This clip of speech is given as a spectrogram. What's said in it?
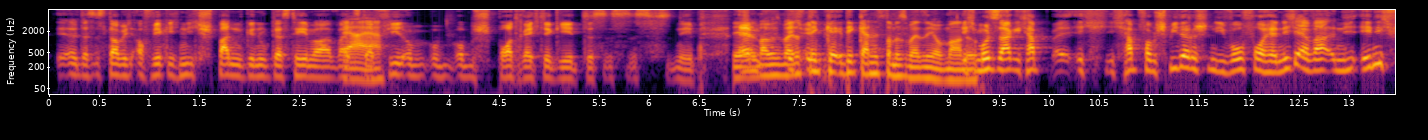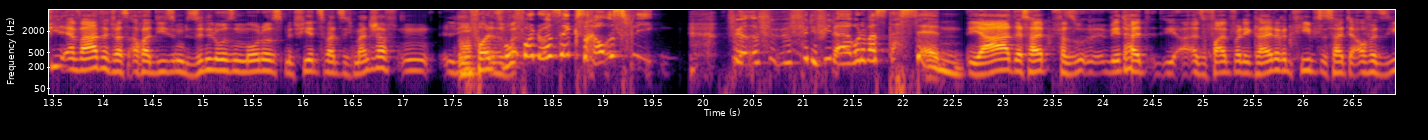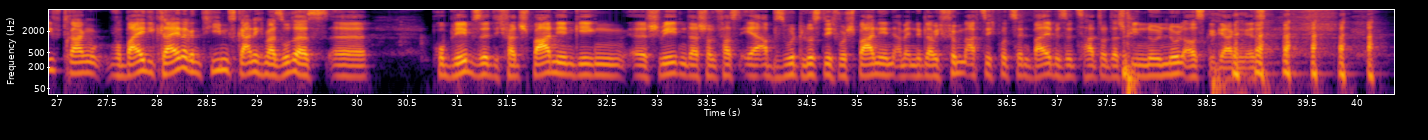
äh, das ist, glaube ich, auch wirklich nicht spannend genug, das Thema, weil ja, es da viel um, um, um Sportrechte geht. Das ist, ist nee. Ja, ähm, wir, das ich, Ding, kann es, da müssen wir jetzt nicht aufmachen. Ich muss sagen, ich habe ich, ich hab vom spielerischen Niveau vorher nicht erwartet, eh nicht viel erwartet, was auch an diesem sinnlosen Modus mit 24 Mannschaften liegt. Wovon, also, wovon nur sechs rausfliegen. Für, für, für die Finalrunde, was ist das denn? Ja, deshalb versuch, wird halt, die, also vor allem von den kleineren Teams ist halt der Offensivdrang, wobei die kleineren Teams gar nicht mal so das äh, Problem sind. Ich fand Spanien gegen äh, Schweden da schon fast eher absurd lustig, wo Spanien am Ende, glaube ich, 85 Prozent Ballbesitz hatte und das Spiel 0-0 ausgegangen ist.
